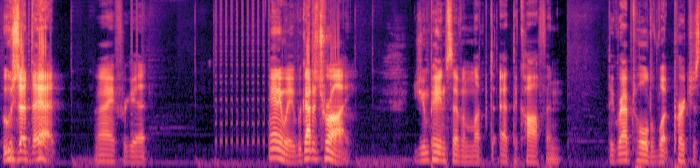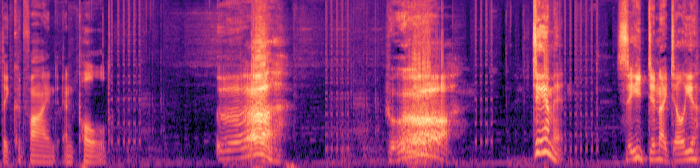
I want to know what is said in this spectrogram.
Who said that? I forget. Anyway, we gotta try. Junpei and Seven leapt at the coffin. They grabbed hold of what purchase they could find and pulled. Ugh. Ugh. Damn it! See, didn't I tell you?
